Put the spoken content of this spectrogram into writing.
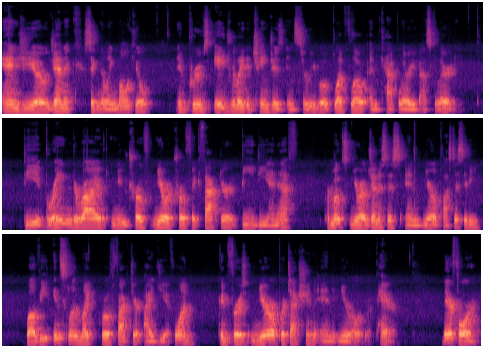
angiogenic signaling molecule, improves age related changes in cerebral blood flow and capillary vascularity. The brain derived neurotrophic factor, BDNF, promotes neurogenesis and neuroplasticity, while the insulin like growth factor, IGF 1, confers neuroprotection and neural repair. Therefore,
